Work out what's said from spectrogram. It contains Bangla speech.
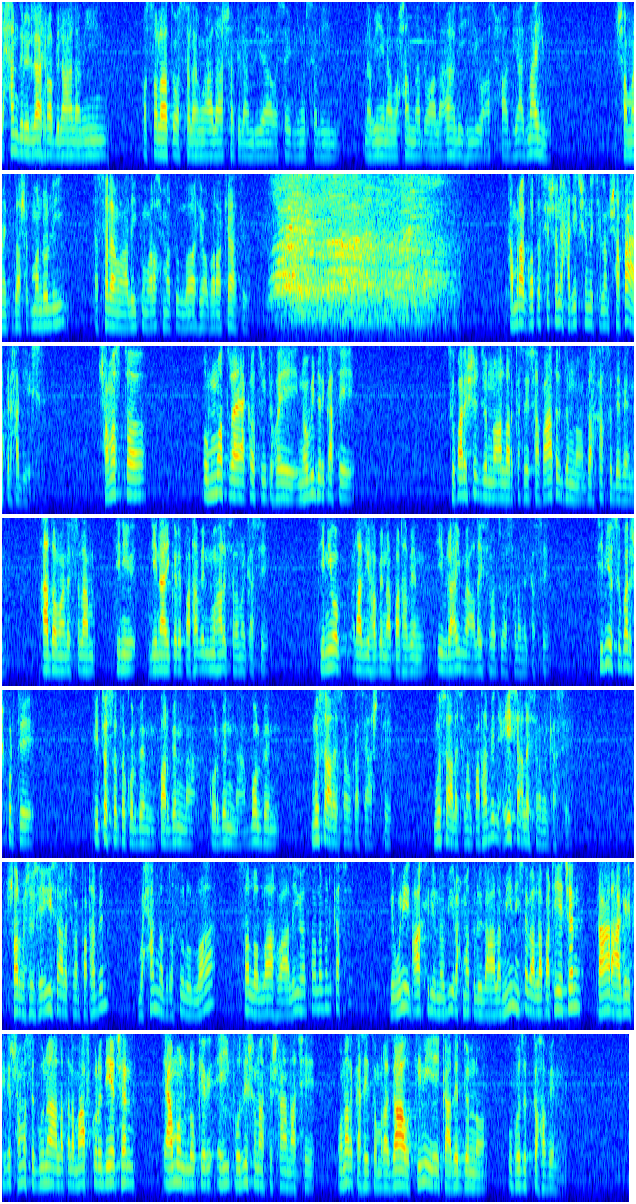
আলহামদুলিল্লাহ রবিল আলমিন ওসলাত ওসালাম আল্লাহ শফিল আম্বিয়া ওসঈদুল সালিম নবীনা মোহাম্মদ আল্লাহ আলহি ও আসহাবি আজমাইম সম্মানিত দর্শক মণ্ডলী, আসসালামু আলাইকুম রহমতুল্লাহ বরাকাত আমরা গত সেশনে হাদিস শুনেছিলাম সাফায়াতের হাদিস। সমস্ত উম্মতরা একত্রিত হয়ে নবীদের কাছে সুপারিশের জন্য, আল্লাহর কাছে সাফায়াতের জন্য দরখাস্ত দেবেন। আদম আলাইসাল্লাম তিনি ডিনাই করে পাঠাবেন, নুহ আলাইসাল্লামের কাছে। তিনিও রাজি হবেন না, পাঠাবেন ইব্রাহিম আলাই সালাতামের কাছে। তিনিও সুপারিশ করতে ইতস্তত করবেন, পারবেন না, করবেন না, বলবেন মুসা আলাইসালামের কাছে আসতে। মুসা আলাইসাল্লাম পাঠাবেন ঈসা আলাইসালামের কাছে। সর্বশেষে ঈসা আলাইসালাম পাঠাবেন মোহাম্মদ রসুল্লাহ সাল্লাহ আলী আসাল্লামের কাছে। যে উনি আখিরি নবী রহমতুল্লাহ আলমিন হিসাবে আল্লাহ পাঠিয়েছেন। তার আগের ফিজের সমস্ত গুণা আল্লাহ তালা মাফ করে দিয়েছেন। এমন লোকের এই পজিশন আছে, শান আছে। ওনার কাছেই তোমরা যাও, তিনি এই কাজের জন্য উপযুক্ত হবেন।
